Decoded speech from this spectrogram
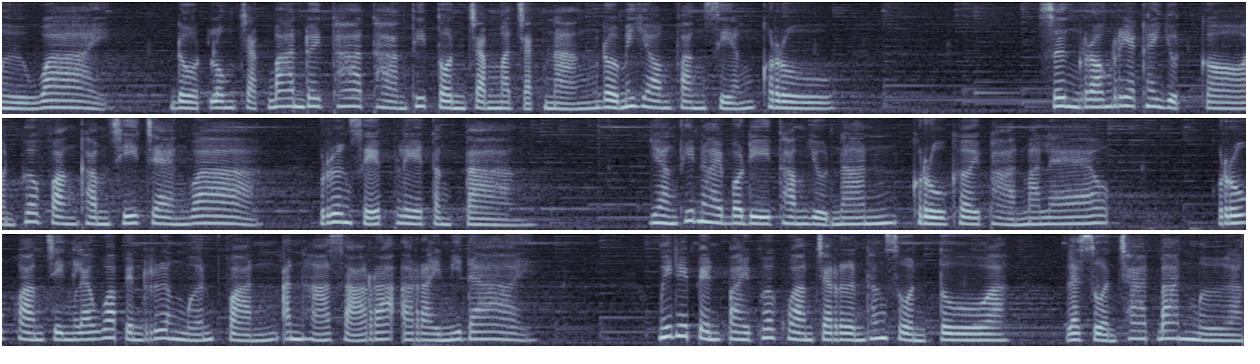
มือไหว้ โดดลงจากบ้านด้วยท่าทางที่ตนจำมาจากหนัง โดยไม่ยอมฟังเสียงครู ซึ่งร้องเรียกให้หยุดก่อนเพื่อฟังคำชี้แจงว่า เรื่องเสเพลต่างๆ อย่างที่นายบดีทำอยู่นั้น ครูเคยผ่านมาแล้ว รู้ความจริงแล้วว่าเป็นเรื่องเหมือนฝันอันหาสาระอะไรไม่ได้ ไม่ได้เป็นไปเพื่อความเจริญทั้งส่วนตัว และส่วนชาติบ้านเมือง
